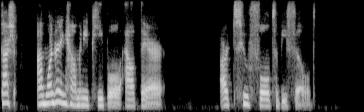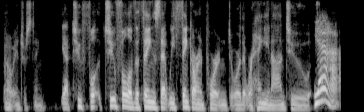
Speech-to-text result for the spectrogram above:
gosh, I'm wondering how many people out there are too full to be filled. Oh, interesting. Yeah, too full too full of the things that we think are important or that we're hanging on to. Yeah.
